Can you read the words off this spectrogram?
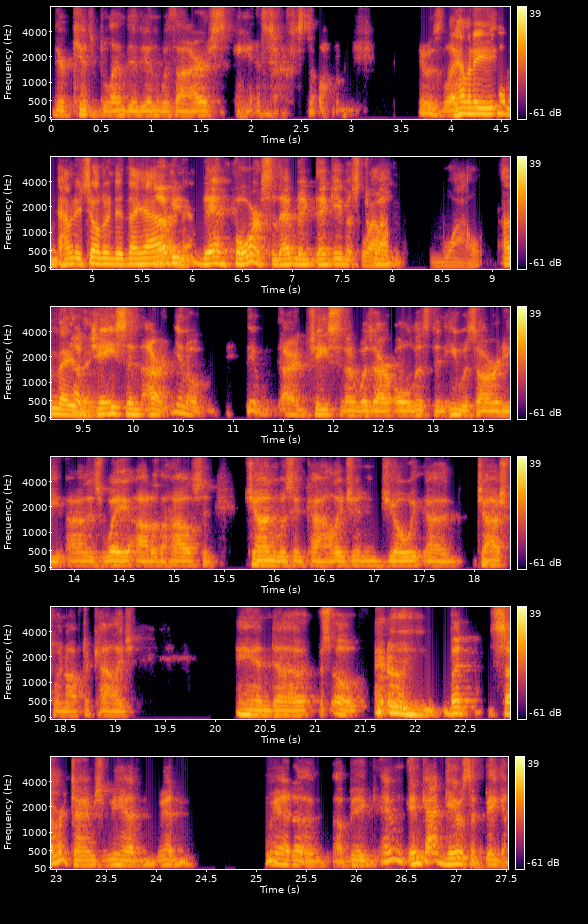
their kids blended in with ours, and so it was like how many how many children did they have? I mean, they had four, so that make, that gave us twelve. Wow, wow. amazing. Jason, our you know it, our Jason was our oldest, and he was already on his way out of the house. And John was in college, and Joey, uh, Josh went off to college. and uh, so, but summer times we had we had we had a, a big and, and God gave us a big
